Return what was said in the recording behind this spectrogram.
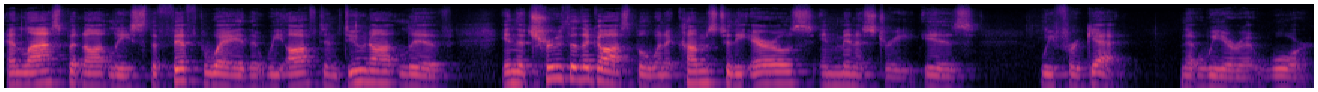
And last but not least, the fifth way that we often do not live in the truth of the gospel when it comes to the arrows in ministry is we forget that we are at war.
